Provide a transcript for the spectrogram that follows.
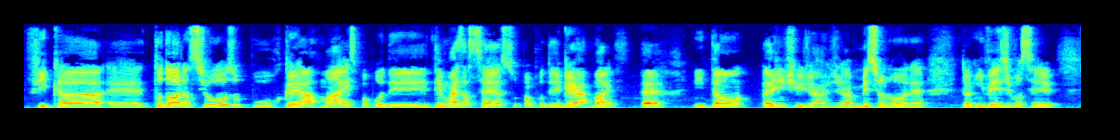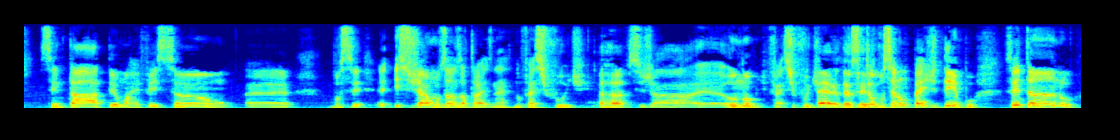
fica é, toda hora ansioso por ganhar mais, pra poder ter mais acesso, pra poder ganhar mais. É, Então, a gente já, já mencionou, né? Então, em vez de você sentar, ter uma refeição, é, você. Isso já há uns anos atrás, né? No fast food. aham. Você já. É o nome, fast food. É, deve ser Então você não perde tempo sentando,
